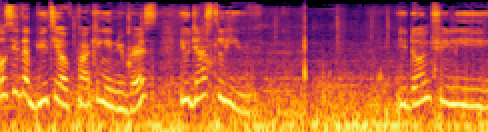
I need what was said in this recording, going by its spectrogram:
do you see the beauty of parking in reverse you just leave. You don't really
